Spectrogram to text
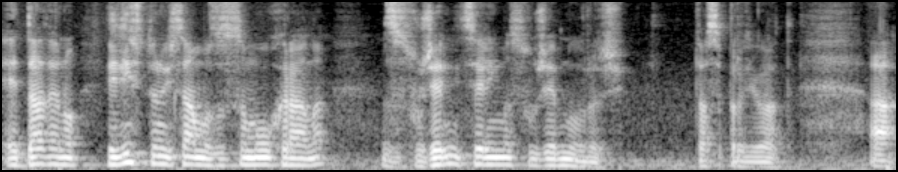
е дадено единствено и само за самоохрана, за служебни цели има служебно оръжие. Това са правилата. А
